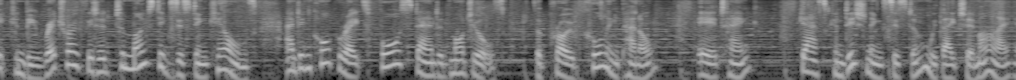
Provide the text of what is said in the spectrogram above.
It can be retrofitted to most existing kilns and incorporates four standard modules the probe cooling panel, air tank, gas conditioning system with HMI,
